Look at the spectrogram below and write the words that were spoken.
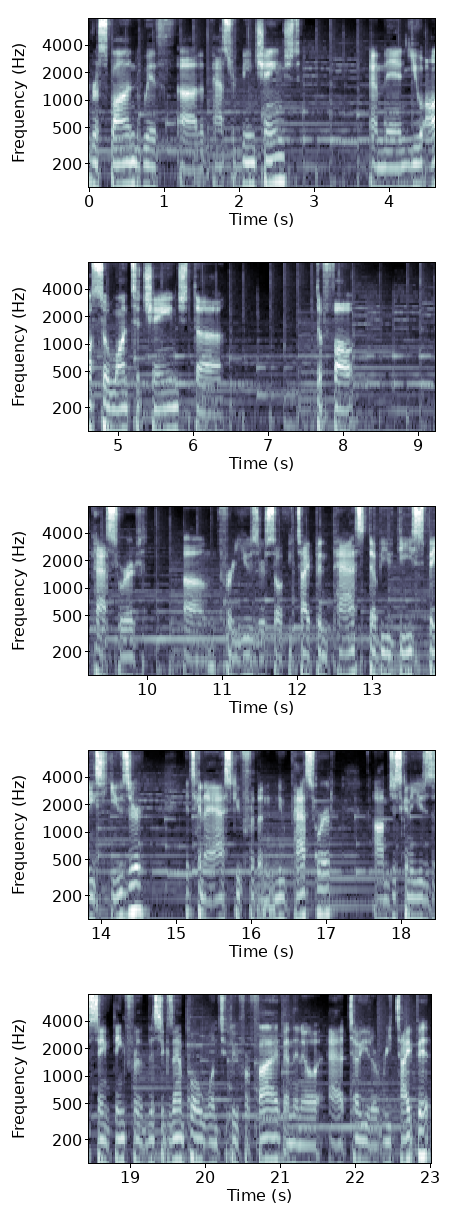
respond with uh, the password being changed. And then you also want to change the default password um, for user. So if you type in pass wd space user, it's going to ask you for the new password. I'm just going to use the same thing for this example, one, two, three, four, five, and then it'll add, tell you to retype it.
